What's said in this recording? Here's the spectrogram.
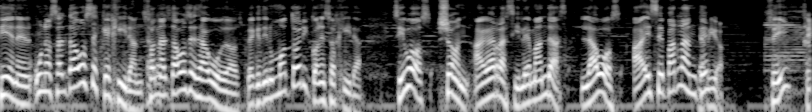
tienen unos altavoces que giran, son altavoces de agudos, ve que tiene un motor y con eso gira. Si vos, John, agarras y le mandás la voz a ese De parlante, arriba. ¿sí? Sí.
